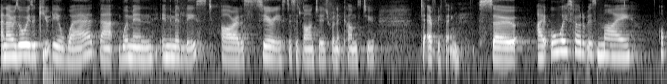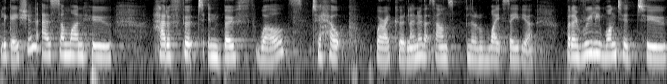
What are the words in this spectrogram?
And I was always acutely aware that women in the Middle East are at a serious disadvantage when it comes to, to everything. So I always felt it was my obligation as someone who had a foot in both worlds to help where I could. And I know that sounds a little white savior, but I really wanted to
